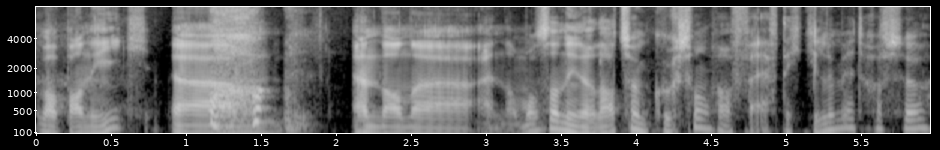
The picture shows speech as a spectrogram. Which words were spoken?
wat paniek. Ehm, en, dan, eh, en dan was dan inderdaad zo'n koers van, van 50 kilometer of zo.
